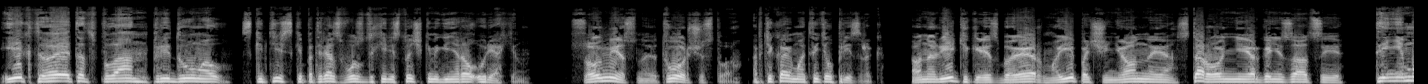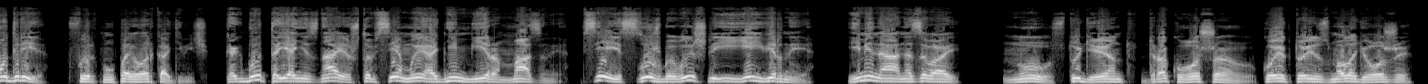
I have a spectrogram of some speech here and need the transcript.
«И кто этот план придумал?» — скептически потряс в воздухе листочками генерал Уряхин. «Совместное творчество», — обтекаемо ответил призрак. Аналитики СБР, мои подчиненные, сторонние организации. Ты не мудри, фыркнул Павел Аркадьевич. Как будто я не знаю, что все мы одним миром мазаны. Все из службы вышли и ей верны. Имена называй. Ну, студент, дракоша, кое-кто из молодежи.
